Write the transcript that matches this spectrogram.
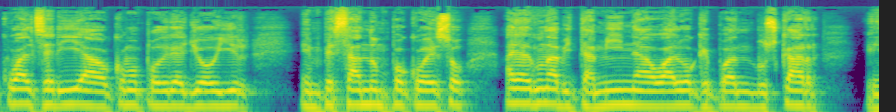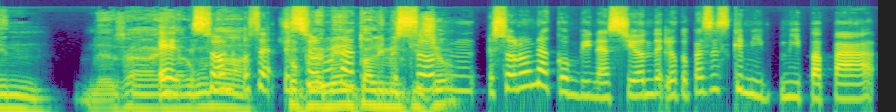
¿cuál sería o cómo podría yo ir empezando un poco eso? ¿Hay alguna vitamina o algo que puedan buscar en, o sea, en eh, algún suplemento alimenticio? Son, una combinación de. Lo que pasa es que mi, mi papá,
